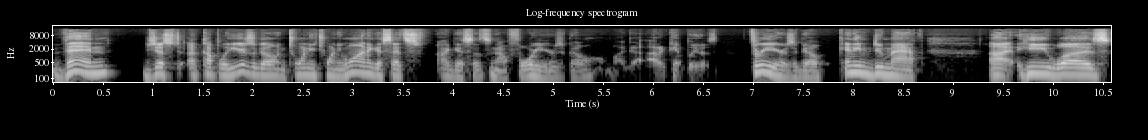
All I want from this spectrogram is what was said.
Then, just a couple of years ago in 2021, I guess that's I guess that's now four years ago. Oh my god, I can't believe it. Three years ago, can't even do math. Uh, he was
